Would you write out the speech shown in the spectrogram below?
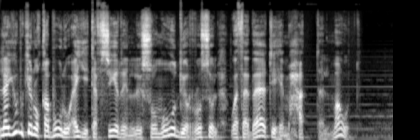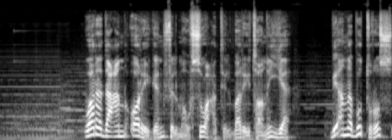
لا يمكن قبول أي تفسير لصمود الرسل وثباتهم حتى الموت. ورد عن اوريغن في الموسوعة البريطانية بأن بطرس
